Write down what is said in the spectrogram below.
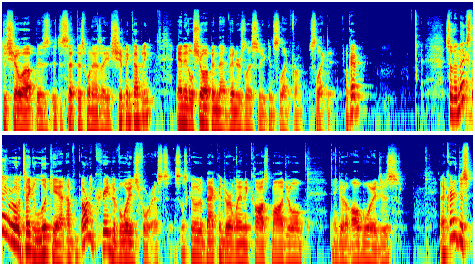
to show up is, is to set this one as a shipping company and it'll show up in that vendors list so you can select from select it. Okay. So the next thing we want to take a look at, I've already created a voyage for us. So let's go to back into our landing cost module and go to all voyages. And I created this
